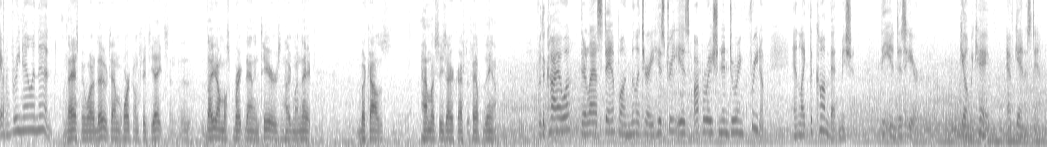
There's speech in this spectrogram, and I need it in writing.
every now and then. They ask me what I do, tell them I work on 58s, and they almost break down in tears and hug my neck because how much these aircraft have helped them. For the Kiowa, their last stamp on military history is Operation Enduring Freedom, and like the combat mission, the end is here. Gail McCabe, Afghanistan.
